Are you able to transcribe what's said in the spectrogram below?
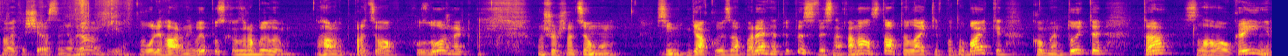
Давайте ще раз на нього глянемо. Такий доволі гарний випуск зробили. Гарно попрацював художник. Ну що ж, на цьому всім дякую за перегляд. Підписуйтесь на канал, ставте лайки, вподобайки, коментуйте та слава Україні!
